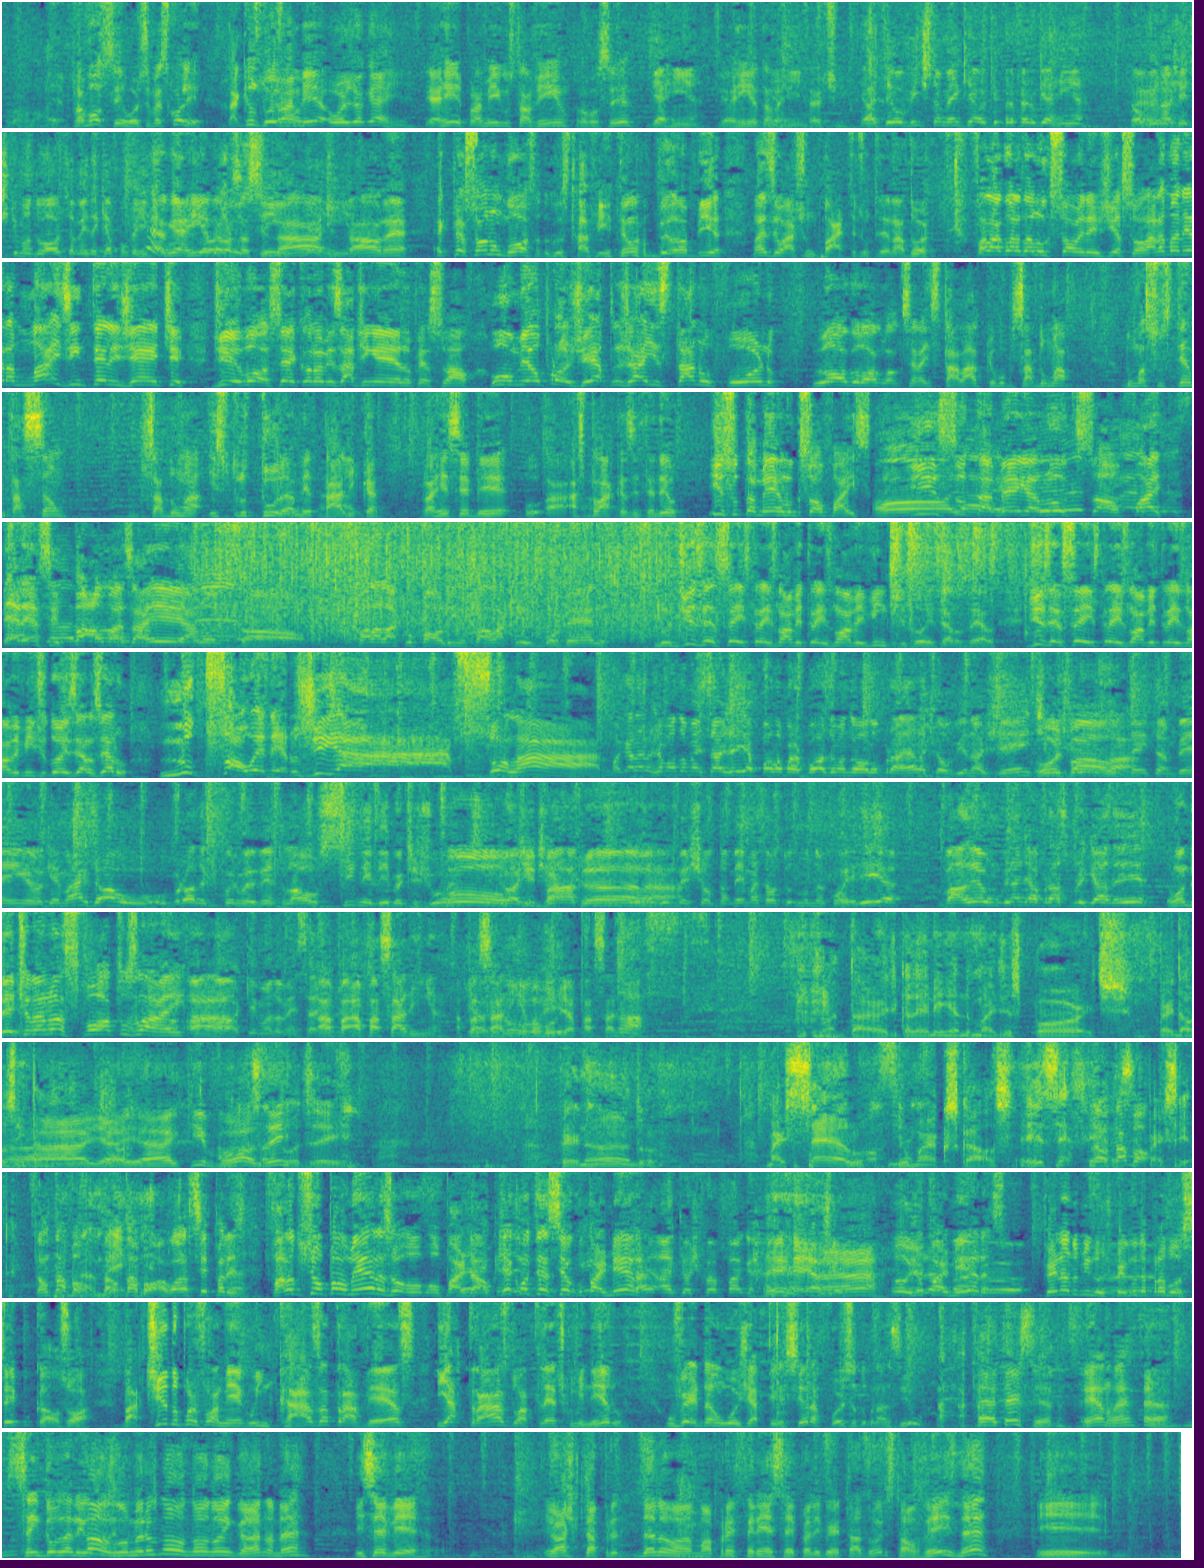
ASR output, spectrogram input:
não, não, é pra você, hoje você vai escolher. Tá aqui os dois Pra mim, hoje é o Guerrinha. Guerrinha, pra mim, Gustavinho, pra você, Guerrinha. Guerrinha também, Guerrinha. certinho. Ah, tem ouvinte também que, que prefere o Guerrinha. Tá ouvindo a gente que mandou áudio também, daqui a pouco a gente É, o Guerrinha é da nossa Gilcinho, cidade Guerrinha. e tal, né? É que o pessoal não gosta do Gustavinho, tem uma, bia, mas eu acho um baita de um treinador. Falar agora da Luxol Energia Solar, a maneira mais inteligente de você economizar dinheiro, pessoal. O meu projeto já está no forno, logo, logo, logo será instalado, porque eu vou precisar de uma, de uma sustentação, vou precisar de uma estrutura metálica para receber o- a- as placas, entendeu? Isso também a Luxol faz. Olha Isso também a aí, Luxol faz. essa Merece palmas aí, a. Luxol. Fala lá com o Paulinho, fala lá com o Luiz Bovério. No 16 3939 2200. 16 3939 2200. Luxol Energia Solar. Uma galera já mandou mensagem aí, a Paula Barbosa mandou um alô pra ela que tá ouvindo a gente. Oi, O Gilson Paula. Tem também, quem mais? Ah, o, o brother que foi no evento lá, o Cine Liberty Jr. Oh, viu a que gente lá, bacana. cumprimentou, viu o Peixão também, mas tava todo mundo na correria. Valeu, um grande abraço, obrigado aí. Eu andei tirando umas fotos lá, hein? Ah, A, quem mandou mensagem? a, a passarinha. A passarinha. Vamos ouvir a passarinha. Nossa. Boa tarde, galerinha do Mais Esporte. Tá na área Ai, ó. ai, ai, que voz, Abraço a hein? todos aí. Fernando, Marcelo e o Marcos Carlos. Esse é fera, Não, tá essa bom. parceira. Então tá bom, então tá bom. Agora você parece. Fala do seu Palmeiras, ô, ô, ô Pardal. É, o que aconteceu com o Palmeiras? Ah, que eu acho que foi apagado. É, acho- Ah. Ô, e o Palmeiras? apagou. Fernando Minuto, pergunta pra você e pro Caos, ó. Batido por Flamengo em casa, através e atrás do Atlético Mineiro. O Verdão hoje é a terceira força do Brasil? É a terceira. É, não é? É. Sem dúvida Não, nenhuma. os né? números não, não, não enganam, né? E você vê, eu acho que tá dando uma preferência aí pra Libertadores, talvez, né? E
